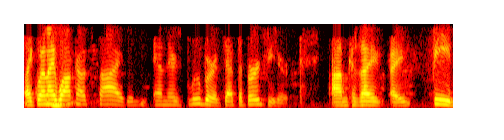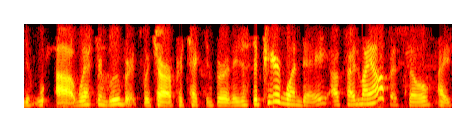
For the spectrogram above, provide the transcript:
Like when I mm-hmm. walk outside and, and there's bluebirds at the bird feeder, because um, I I feed uh, western bluebirds, which are a protected bird. They just appeared one day outside of my office, so I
